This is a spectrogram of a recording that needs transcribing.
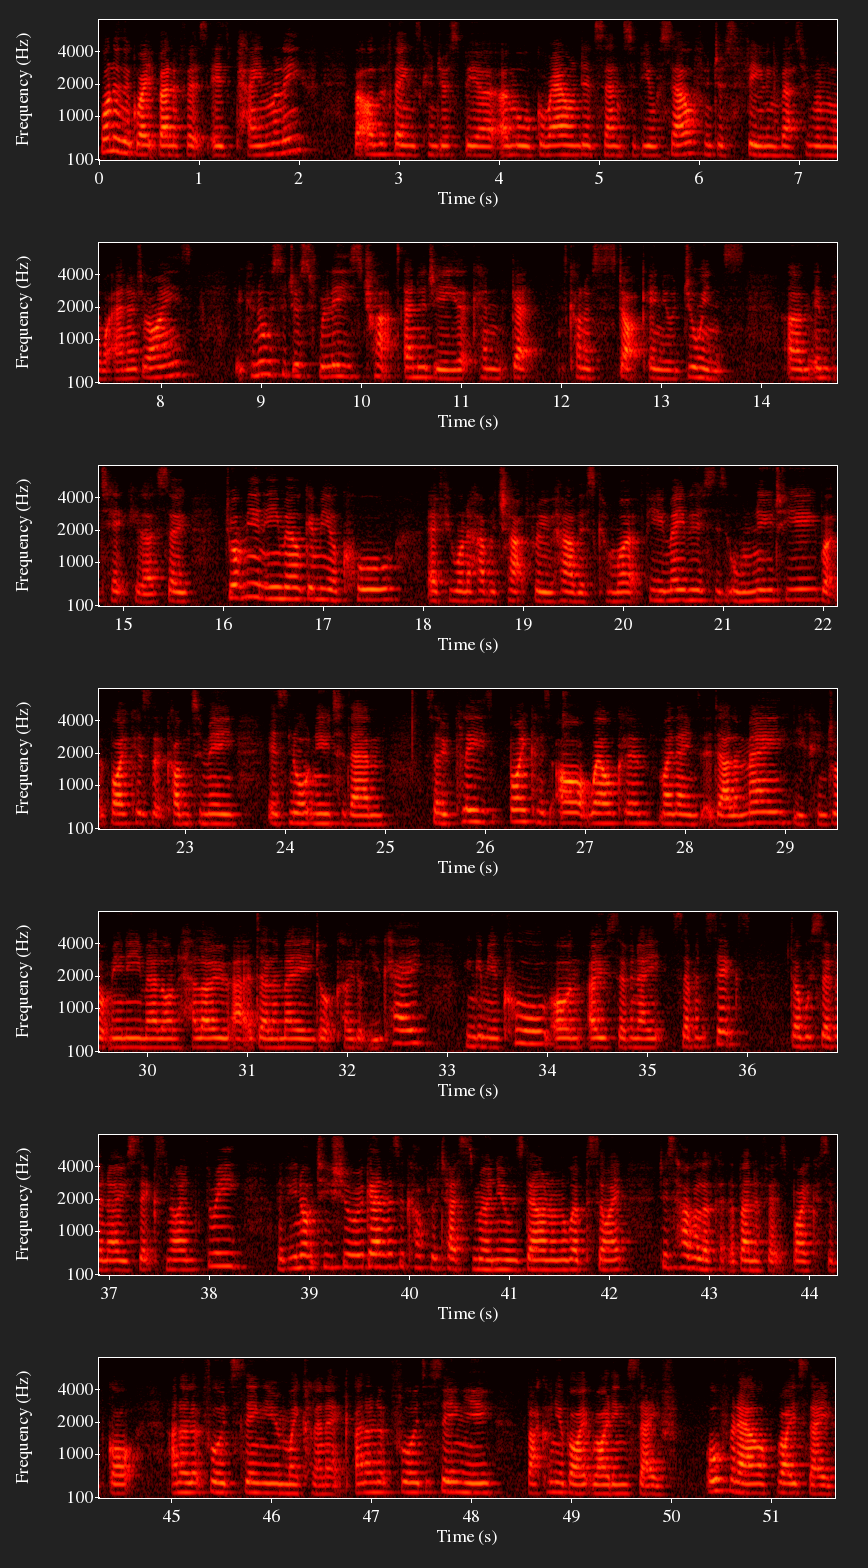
One of the great benefits is pain relief, but other things can just be a, a more grounded sense of yourself and just feeling better and more energized. It can also just release trapped energy that can get kind of stuck in your joints um, in particular. So drop me an email, give me a call if you want to have a chat through how this can work for you. Maybe this is all new to you, but the bikers that come to me, it's not new to them. So please, bikers are welcome. My name's Adela May. You can drop me an email on hello at adelamay.co.uk. You can give me a call on 07876 770693. If you're not too sure, again, there's a couple of testimonials down on the website. Just have a look at the benefits bikers have got and I look forward to seeing you in my clinic and I look forward to seeing you back on your bike riding safe. All for now, ride safe.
